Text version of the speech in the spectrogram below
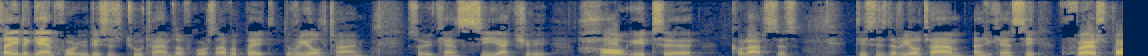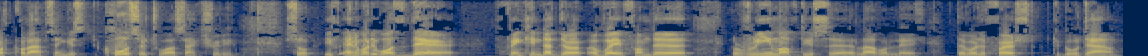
play it again for you. This is two times, of course. I will play it real time so you can see actually how it uh, collapses. This is the real time and you can see first part collapsing is closer to us actually. So if anybody was there thinking that they're away from the rim of this uh, lava lake, they were the first to go down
